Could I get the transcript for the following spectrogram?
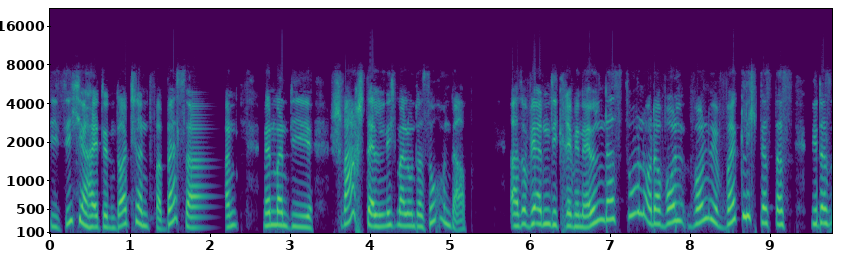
die Sicherheit in Deutschland verbessern, wenn man die Schwachstellen nicht mal untersuchen darf? Also werden die Kriminellen das tun oder wollen, wollen wir wirklich, dass das, wir das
